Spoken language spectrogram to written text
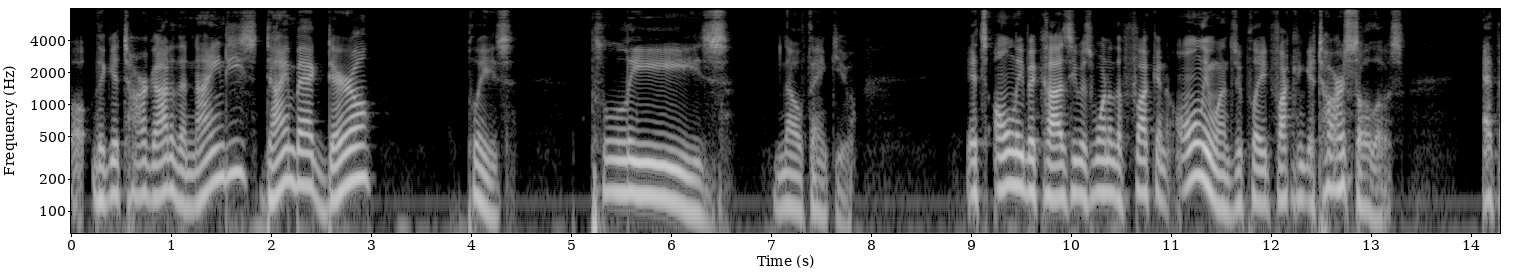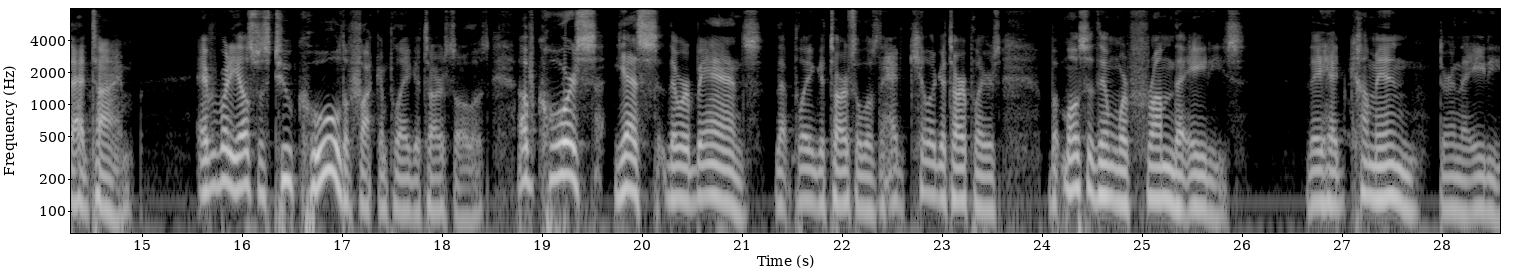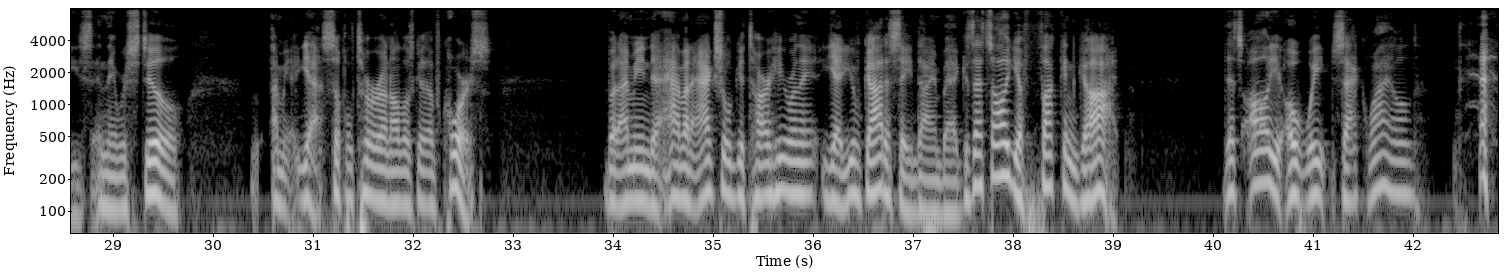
Oh, the guitar god of the 90s? Dimebag Darrell? Please. Please. No, thank you. It's only because he was one of the fucking only ones who played fucking guitar solos at that time. Everybody else was too cool to fucking play guitar solos. Of course, yes, there were bands that played guitar solos that had killer guitar players, but most of them were from the 80s. They had come in during the 80s and they were still I mean, yeah, Sepultura and all those guys, of course. But I mean, to have an actual guitar hero, they, yeah, you've got to say Dimebag because that's all you fucking got. That's all you. Oh wait, Zakk Wylde.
